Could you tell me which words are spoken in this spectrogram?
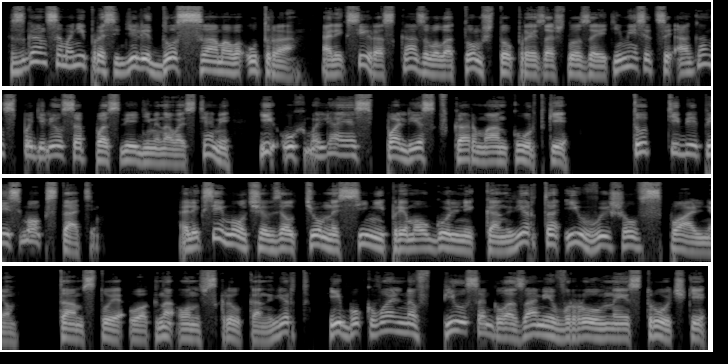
С Гансом они просидели до самого утра. Алексей рассказывал о том, что произошло за эти месяцы, а Ганс поделился последними новостями и, ухмыляясь, полез в карман куртки. «Тут тебе письмо, кстати». Алексей молча взял темно-синий прямоугольник конверта и вышел в спальню. Там, стоя у окна, он вскрыл конверт и буквально впился глазами в ровные строчки.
